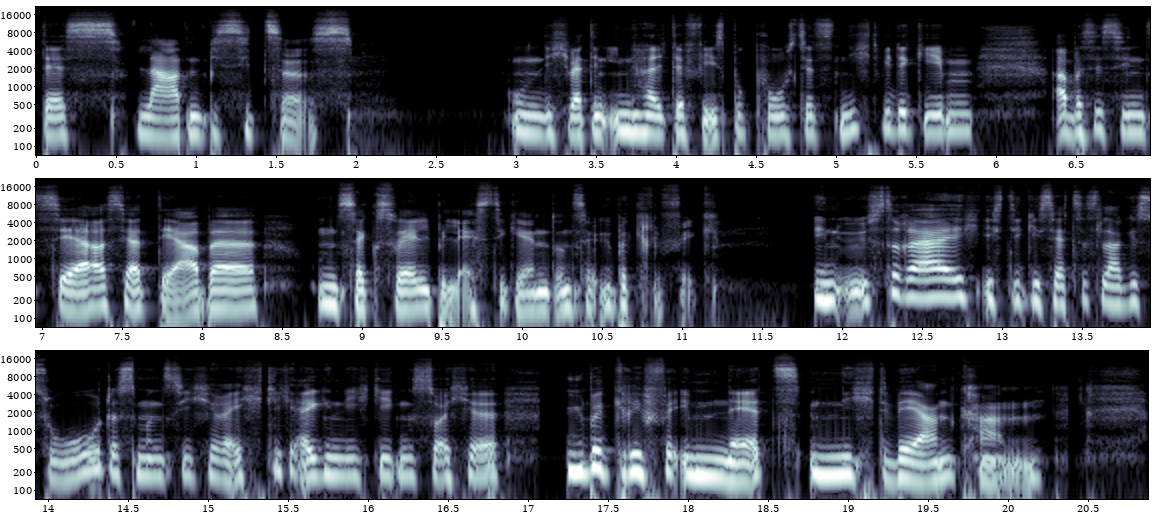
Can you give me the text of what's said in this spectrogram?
des Ladenbesitzers. Und ich werde den Inhalt der Facebook-Post jetzt nicht wiedergeben, aber sie sind sehr, sehr derbe und sexuell belästigend und sehr übergriffig. In Österreich ist die Gesetzeslage so, dass man sich rechtlich eigentlich gegen solche Übergriffe im Netz nicht wehren kann.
